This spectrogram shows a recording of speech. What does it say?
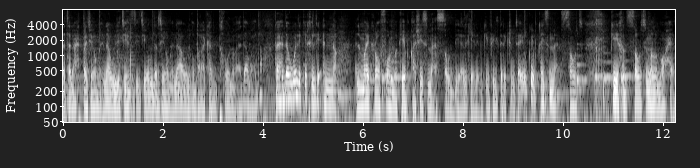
مثلا حطيتيهم هنا وليتي هزيتيهم درتيهم هنا والغبرة كتدخل وهذا وهذا. فهذا هو اللي كيخلي أن الميكروفون ما كيبقاش يسمع الصوت ديالك. يعني ما كيفلتريكش نتايا وكيبقى يسمع الصوت كياخذ الصوت من المحيط.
